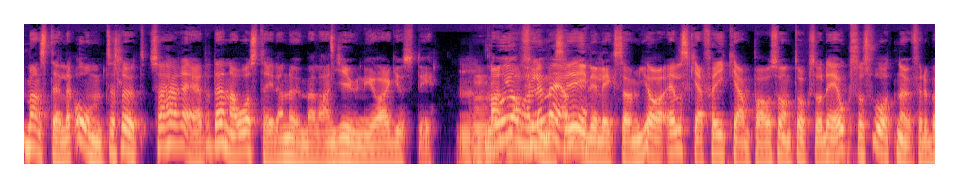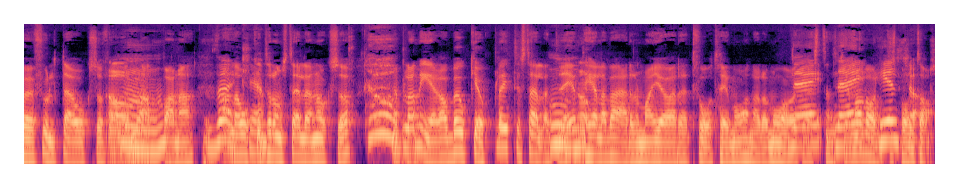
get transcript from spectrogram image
man ställer om till slut. Så här är det denna årstiden nu mellan juni och augusti. Mm. Man, Jo, jag man håller finner med sig i det. liksom. Jag älskar frikampar och sånt också. Det är också svårt nu för det börjar fullt där också. För de apparna. Alla Verkligen. åker till de ställen också. Men planera och boka upp lite istället. Det är inte hela världen om man gör det två, tre månader om året. Nej, Resten ska nej, man vara lite spontan. klart.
